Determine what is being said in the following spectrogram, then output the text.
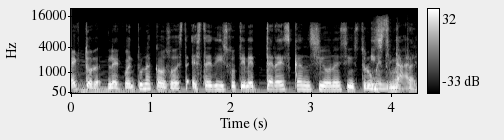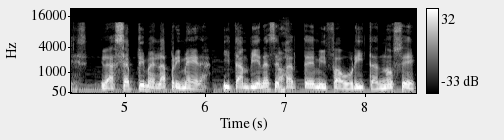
Héctor, le cuento una cosa. Este, este, disco tiene tres canciones instrumentales. La séptima es la primera. Y también hace oh. parte de mis favoritas. No sé,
